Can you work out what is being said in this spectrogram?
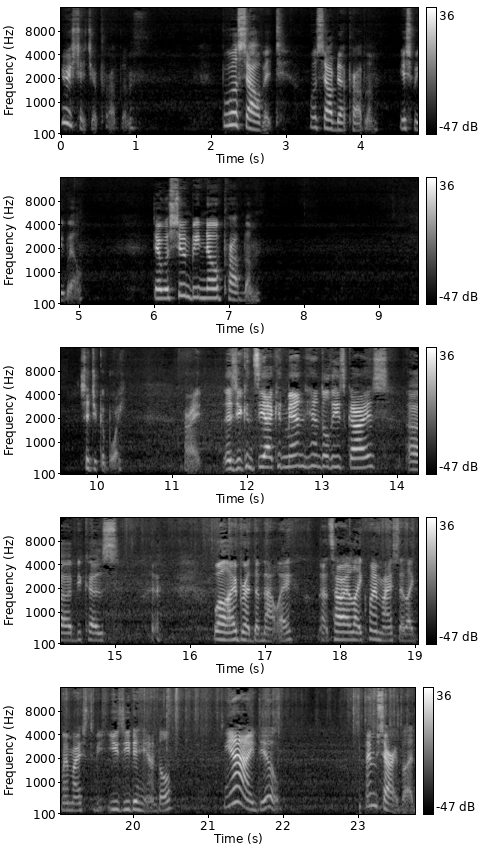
You're such a problem. But we'll solve it. We'll solve that problem. Yes, we will. There will soon be no problem. Such a good boy. Alright, as you can see, I can manhandle these guys, uh, because, well, I bred them that way. That's how I like my mice. I like my mice to be easy to handle. Yeah, I do. I'm sorry, bud.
